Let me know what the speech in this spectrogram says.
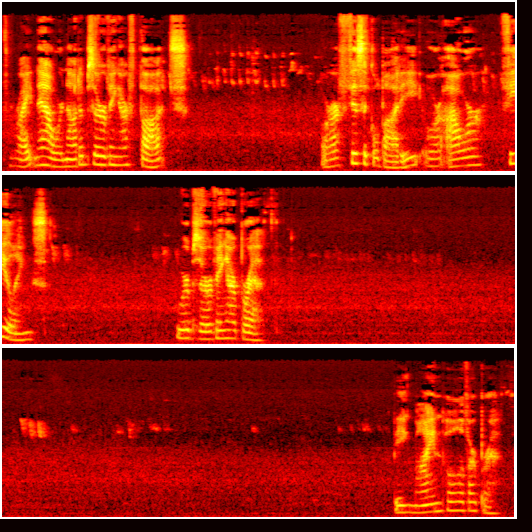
For right now, we're not observing our thoughts or our physical body or our feelings. We're observing our breath. Being mindful of our breath.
